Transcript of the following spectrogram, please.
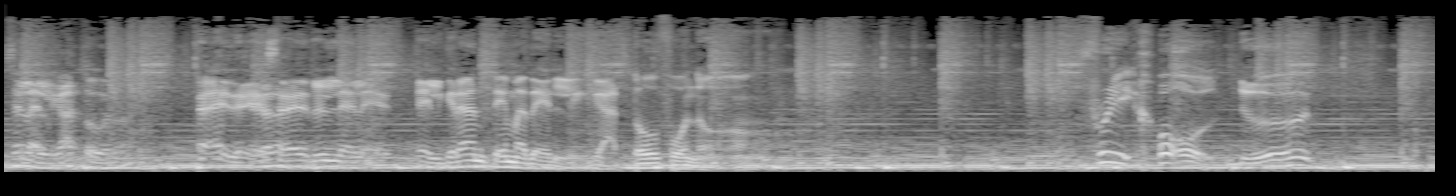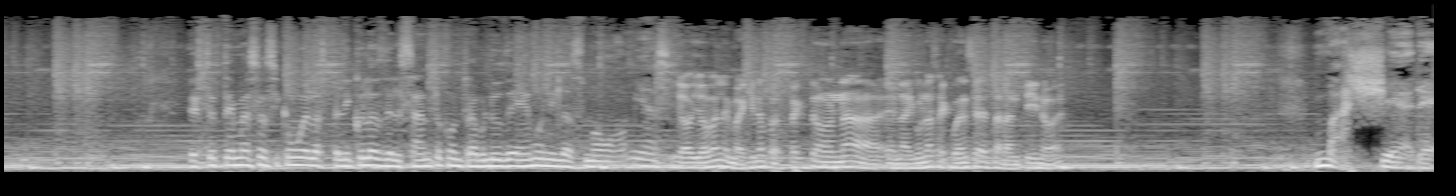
Es el del gato, ¿verdad? Ese Es el, el- el gran tema del gatófono. Freehold, dude. Este tema es así como de las películas del santo contra Blue Demon y las momias. Yo, yo me lo imagino perfecto en, una, en alguna secuencia de Tarantino, ¿eh? Machete.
